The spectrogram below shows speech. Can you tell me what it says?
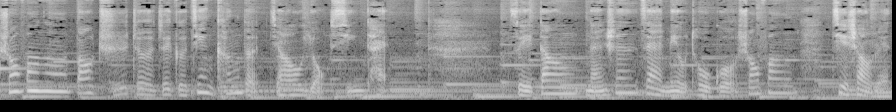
双方呢保持着这个健康的交友心态。所以，当男生在没有透过双方介绍人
